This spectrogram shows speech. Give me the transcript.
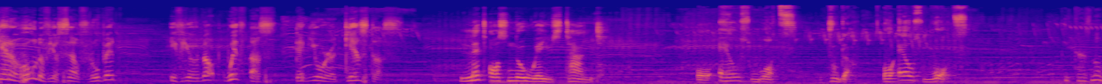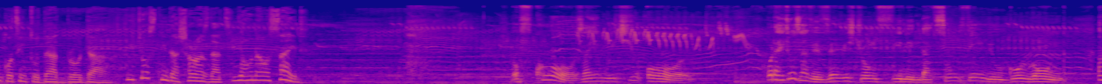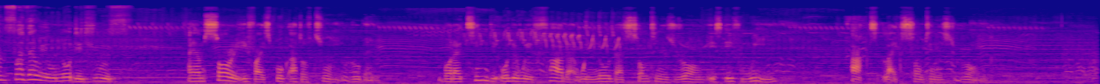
Get a hold of yourself, Reuben. If you're not with us, then you are against us. Let us know where you stand. Or else what? Judah. Or else what? It has not gotten to that, brother. We just need assurance that you're on our side. Of course, I am with you all. But I just have a very strong feeling that something will go wrong and Father will know the truth. I am sorry if I spoke out of tune, Reuben. But I think the only way Father will know that something is wrong is if we act like something is wrong.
